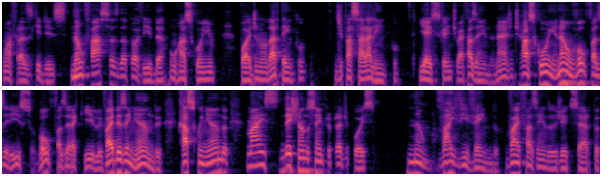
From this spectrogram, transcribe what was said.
uma frase que diz: Não faças da tua vida um rascunho, pode não dar tempo de passar a limpo. E é isso que a gente vai fazendo, né? A gente rascunha, não, vou fazer isso, vou fazer aquilo, e vai desenhando, rascunhando, mas deixando sempre para depois. Não, vai vivendo, vai fazendo do jeito certo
